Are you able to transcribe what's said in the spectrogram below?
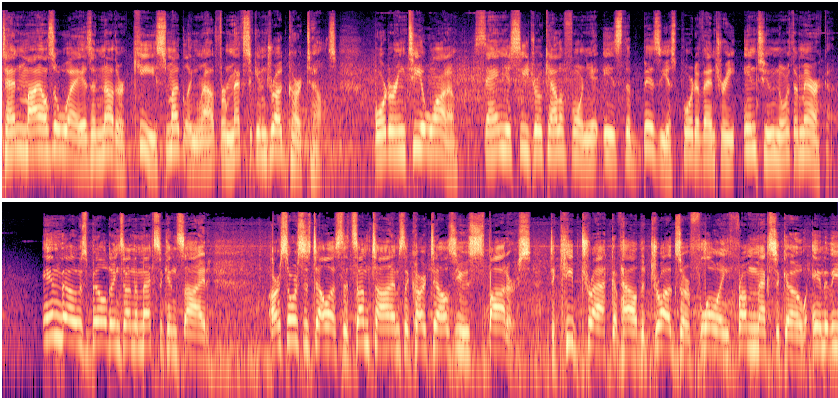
10 miles away is another key smuggling route for Mexican drug cartels. Bordering Tijuana, San Ysidro, California is the busiest port of entry into North America. In those buildings on the Mexican side, Our sources tell us that sometimes the cartels use spotters to keep track of how the drugs are flowing from Mexico into the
